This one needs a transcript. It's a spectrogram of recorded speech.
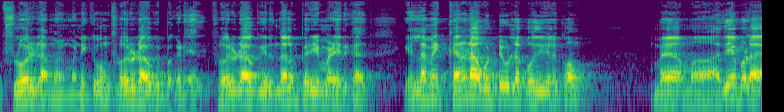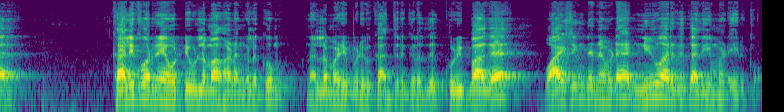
ஃப்ளோரிடா மன்னிக்கவும் ஃப்ளோரிடாவுக்கு இப்போ கிடையாது. ஃப்ளோரிடாவுக்கு இருந்தாலும் பெரிய மழை இருக்காது. எல்லாமே கனடா ஒட்டி உள்ள பகுதிகளுக்கும் அதே போல் கலிஃபோர்னியா ஒட்டி உள்ள மாகாணங்களுக்கும் நல்ல மழைப்பொழிவு காத்திருக்கிறது. குறிப்பாக வாஷிங்டனை விட நியூயார்க்குக்கு அதிக மழை இருக்கும்.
